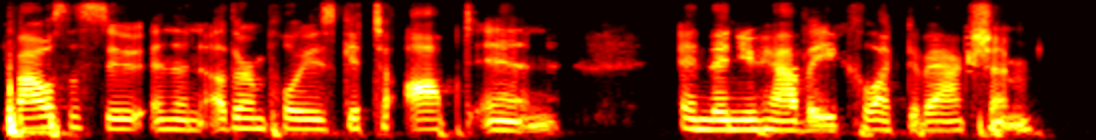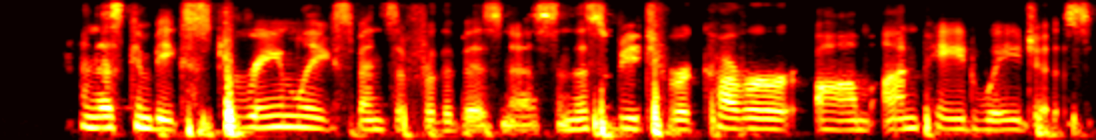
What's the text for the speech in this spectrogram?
He files the suit and then other employees get to opt in and then you have a collective action. And this can be extremely expensive for the business. And this would be to recover um, unpaid wages.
